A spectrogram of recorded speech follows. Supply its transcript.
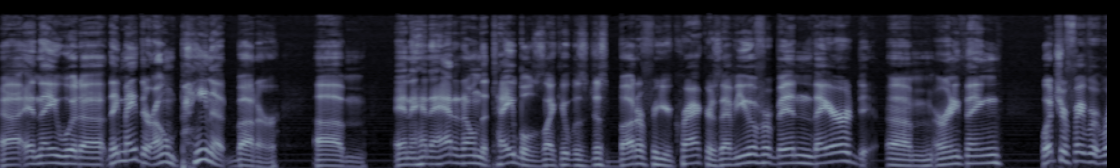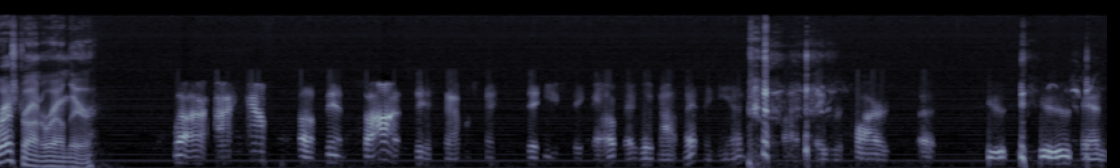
uh, and they would uh, they made their own peanut butter. Um, and they had, had it on the tables like it was just butter for your crackers. Have you ever been there um, or anything? What's your favorite restaurant around there? Well, I, I have uh, been by the establishment that you speak of. They would not let me in. Uh, they required uh, shoes, shoes and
